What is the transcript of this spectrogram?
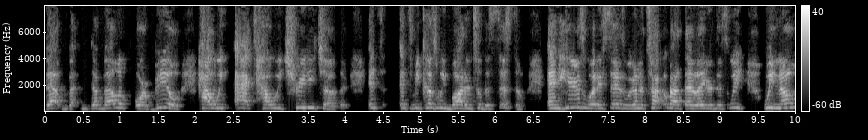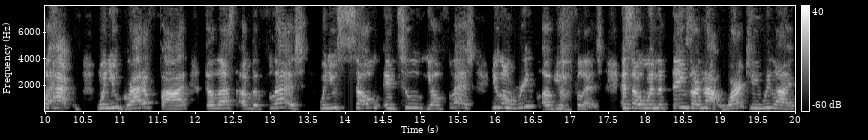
that develop or build how we act how we treat each other. It's it's because we bought into the system. And here's what it says. We're going to talk about that later this week. We know what happens. When you gratify the lust of the flesh when you sow into your flesh you're going to reap of your flesh. And so when the things are not working we like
